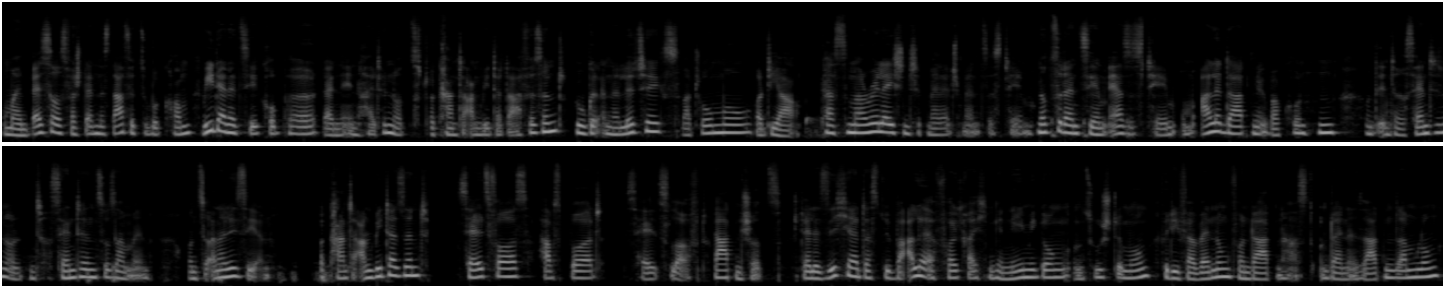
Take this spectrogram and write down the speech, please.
um ein besseres Verständnis dafür zu bekommen, wie deine Zielgruppe deine Inhalte nutzt. Bekannte Anbieter dafür sind Google Analytics, Matomo und Ja. Customer Relationship Management System. Nutze dein CMR-System, um alle Daten über Kunden und Interessentinnen und Interessentinnen zu sammeln und zu analysieren. Bekannte Anbieter sind Salesforce, HubSpot, SalesLoft. Datenschutz. Stelle sicher, dass du über alle erfolgreichen Genehmigungen und Zustimmung für die Verwendung von Daten hast und deine Datensammlung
